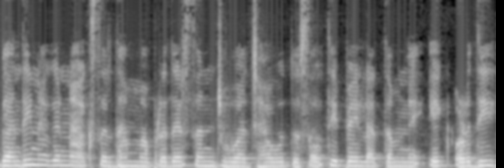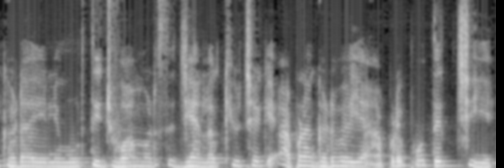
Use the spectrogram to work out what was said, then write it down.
ગાંધીનગરના અક્ષરધામમાં પ્રદર્શન જોવા જાઓ તો સૌથી પહેલાં તમને એક અડધી ઘડાયેલી મૂર્તિ જોવા મળશે. જ્યાં લખ્યું છે કે આપણા ઘડવૈયા આપણે પોતે જ છીએ.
